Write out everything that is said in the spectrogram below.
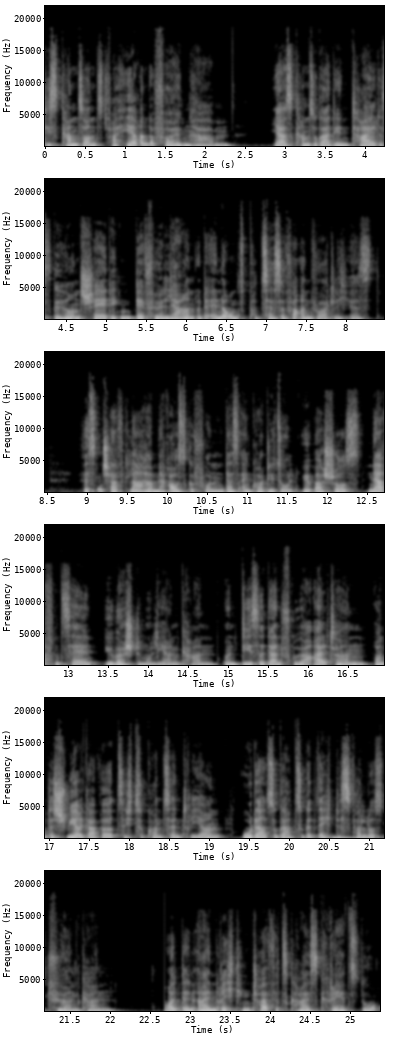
Dies kann sonst verheerende Folgen haben. Ja, es kann sogar den Teil des Gehirns schädigen, der für Lern- und Erinnerungsprozesse verantwortlich ist. Wissenschaftler haben herausgefunden, dass ein Cortisolüberschuss Nervenzellen überstimulieren kann und diese dann früher altern und es schwieriger wird, sich zu konzentrieren oder sogar zu Gedächtnisverlust führen kann. Und in einen richtigen Teufelskreis gerätst du,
